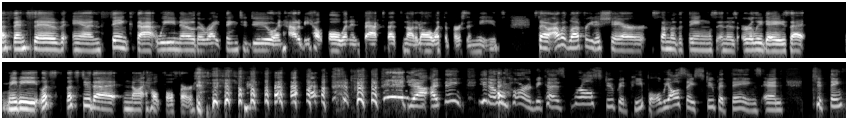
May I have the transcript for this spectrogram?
offensive and think that we know the right thing to do and how to be helpful when in fact that's not at all what the person needs. So I would love for you to share some of the things in those early days that maybe let's let's do the not helpful first. yeah, I think, you know, it's hard because we're all stupid people. We all say stupid things and to think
